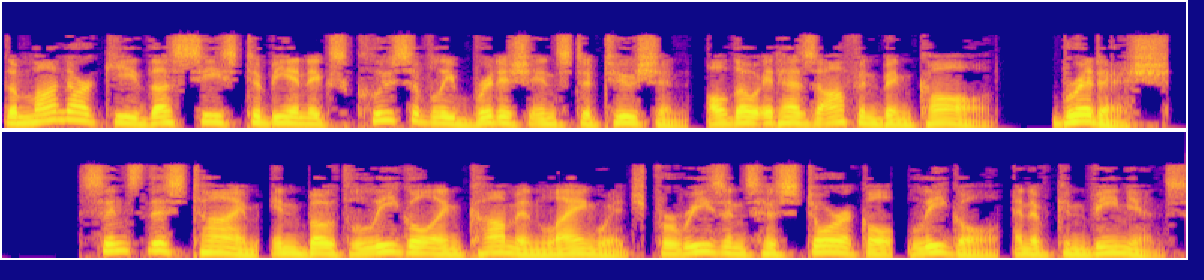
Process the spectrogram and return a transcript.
The monarchy thus ceased to be an exclusively British institution, although it has often been called British since this time in both legal and common language for reasons historical, legal, and of convenience.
